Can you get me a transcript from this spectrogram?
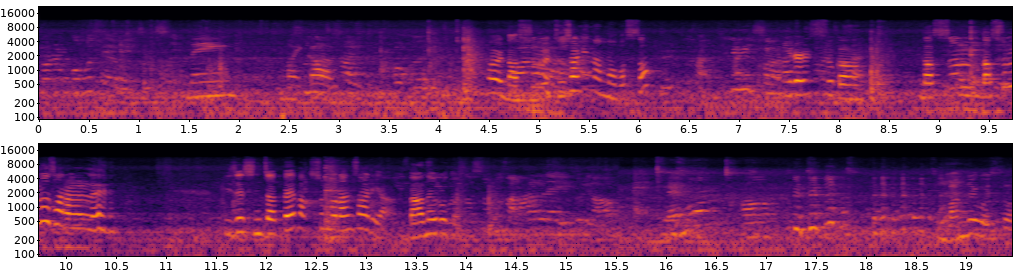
소를 뽑으세요, 예진 씨. 네. Oh my god. 헐, 나 22살이나 먹었어? 이럴 수가. 나 스무, 나 스무 살 할래. 이제 진짜 빼박 21살이야. 만으로도. 스무 살 할래 이 소리 나와. 레몬? 어. 만들고 있어.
